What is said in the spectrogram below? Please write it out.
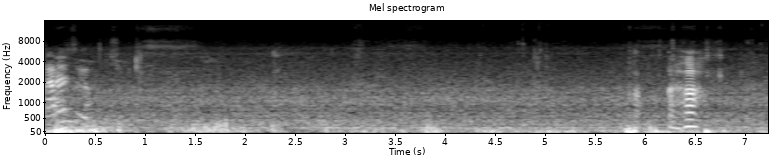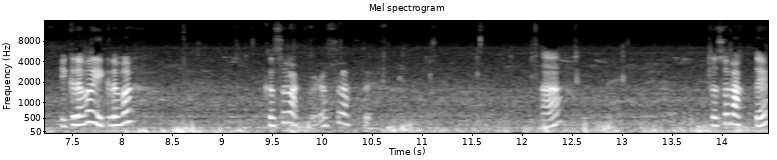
काढायचं ना हा. इकडे बघ इकडे बघ. कसं लागतं कसं लागतंय? हां कसं लागतंय?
